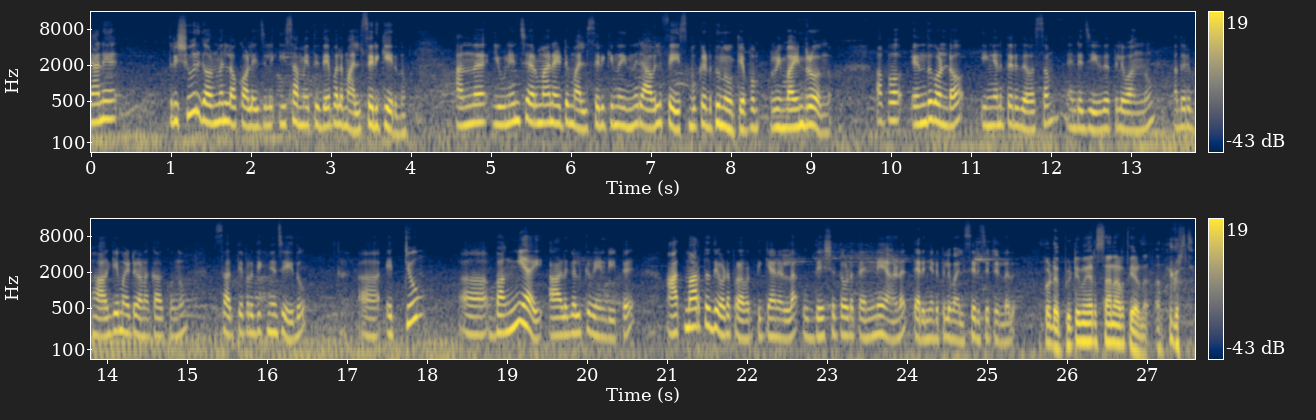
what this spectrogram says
ഞാൻ തൃശ്ശൂർ ഗവൺമെന്റ് ലോ കോളേജിൽ ഈ സമയത്ത് ഇതേപോലെ മത്സരിക്കുകയായിരുന്നു അന്ന് യൂണിയൻ ചെയർമാനായിട്ട് മത്സരിക്കുന്ന ഇന്ന് രാവിലെ ഫേസ്ബുക്ക് എടുത്ത് നോക്കിയപ്പം റിമൈൻഡർ വന്നു. അപ്പോൾ എന്തുകൊണ്ടോ ഇങ്ങനത്തെ ഒരു ദിവസം എന്റെ ജീവിതത്തിൽ വന്നു. അതൊരു ഭാഗ്യമായിട്ട് കണക്കാക്കുന്നു. സത്യപ്രതിജ്ഞ ചെയ്തു. ഏറ്റവും ഭംഗിയായി ആളുകൾക്ക് വേണ്ടിയിട്ട് ആത്മാർത്ഥതയോടെ പ്രവർത്തിക്കാനുള്ള ഉദ്ദേശത്തോടെ തന്നെയാണ് തെരഞ്ഞെടുപ്പിൽ മത്സരിച്ചിട്ടുള്ളത്. ഇപ്പോൾ ഡെപ്യൂട്ടി മേയർ സ്ഥാനാർത്ഥിയാണ്. അതേക്കുറിച്ച്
